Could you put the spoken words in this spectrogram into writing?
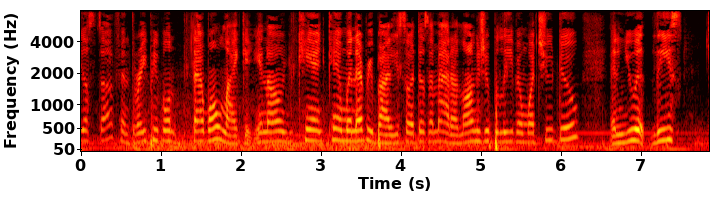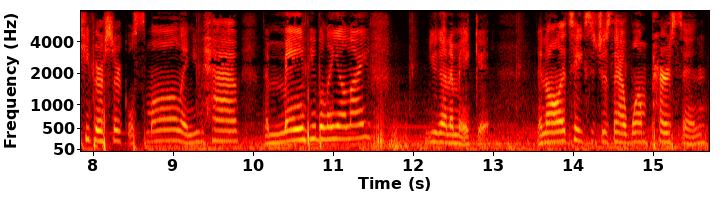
your stuff and three people that won't like it you know? You can't can't win everybody so it doesn't matter. As long as you believe in what you do and you at least keep your circle small and you have the main people in your life you're gonna make it. And all it takes is just that one person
